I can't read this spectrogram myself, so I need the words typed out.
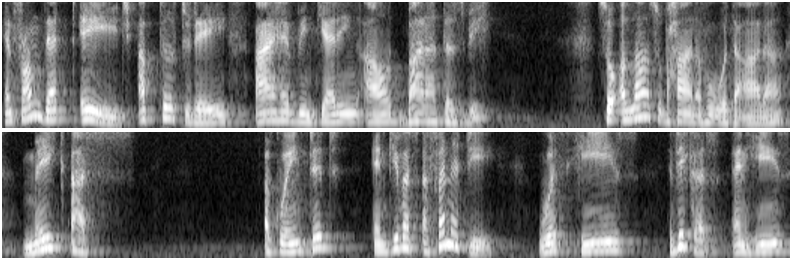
and from that age up till today i have been carrying out bara tasbih so allah subhanahu wa ta'ala make us acquainted and give us affinity with his dhikr and his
